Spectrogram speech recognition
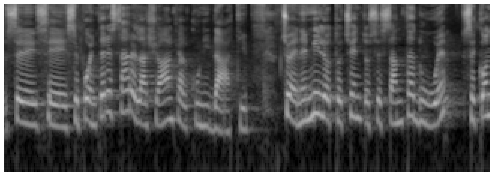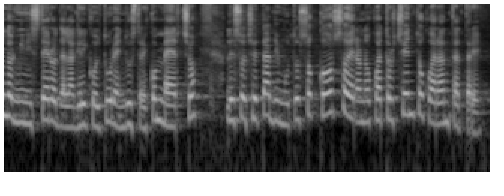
se, se, se, può interessare lascio anche alcuni dati, cioè nel 1862, secondo il Ministero dell'Agricoltura, Industria e Commercio, le società di mutuo soccorso erano 443,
